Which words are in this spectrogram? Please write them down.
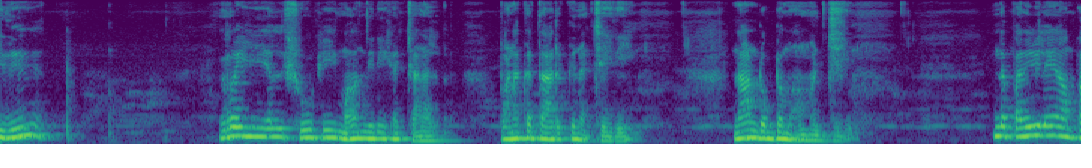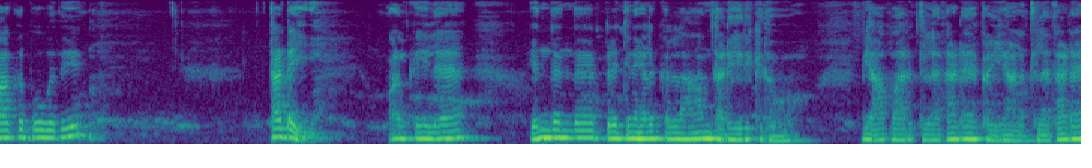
இது இறையியல் ஷூஃபி மாந்திரீக சேனல் வணக்கத்தாருக்கு நற்செய்தி. நான் டாக்டர் முகமது ஜி இந்த பதிவிலே நாம் பார்க்க போவது தடை. வாழ்க்கையில் எந்தெந்த பிரச்சனைகளுக்கெல்லாம் தடை இருக்குதோ? வியாபாரத்தில் தடை கல்யாணத்தில் தடை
